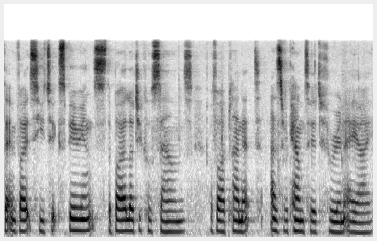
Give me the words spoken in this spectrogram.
that invites you to experience the biological sounds of our planet as recounted through an AI.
